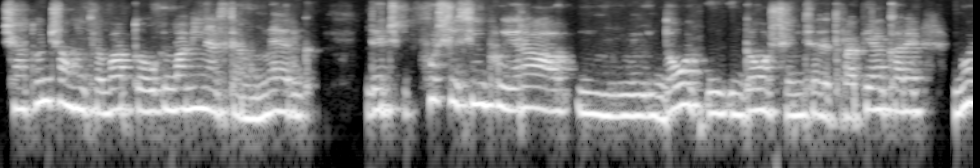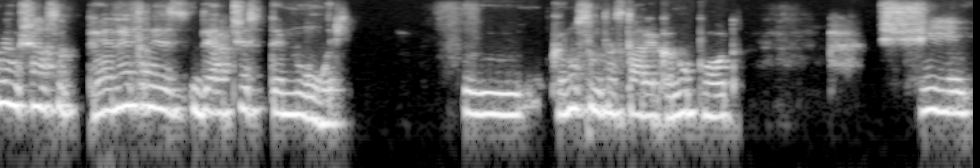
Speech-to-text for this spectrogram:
Și atunci am întrebat-o, la mine astea nu merg. Deci, pur și simplu, era mm, două, două ședințe de terapie în care nu reușeam să penetrez de aceste nuuri. Mm, că nu sunt în stare, că nu pot. Și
